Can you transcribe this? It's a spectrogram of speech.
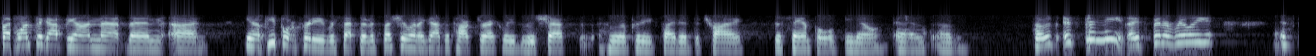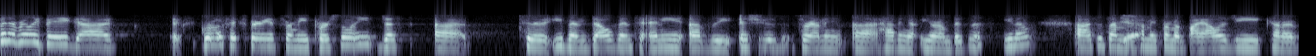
but once I got beyond that then uh you know, people were pretty receptive, especially when I got to talk directly to the chefs who were pretty excited to try the samples, you know, and um so it's it's been neat. It's been a really it's been a really big uh ex- growth experience for me personally just uh to even delve into any of the issues surrounding uh having a, your own business you know uh since i'm Yeah. coming from a biology kind of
